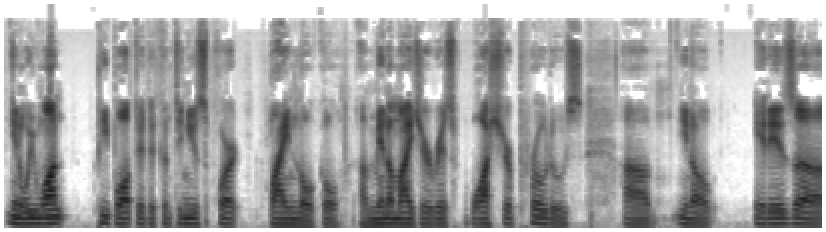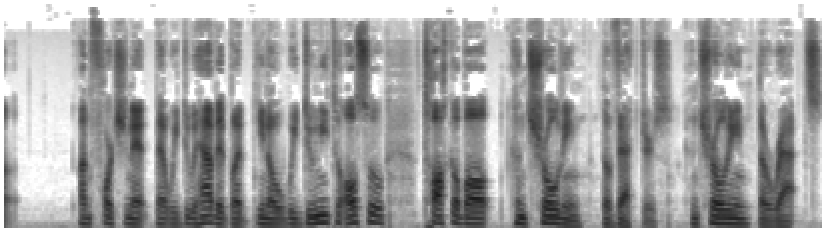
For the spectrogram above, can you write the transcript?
you know, we want people out there to continue to support buying local, uh, minimize your risk, wash your produce. Uh, you know, it is uh, unfortunate that we do have it, but you know, we do need to also talk about controlling the vectors, controlling the rats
